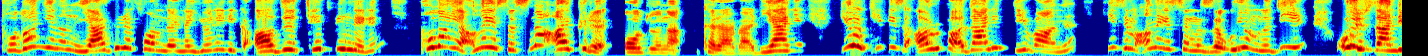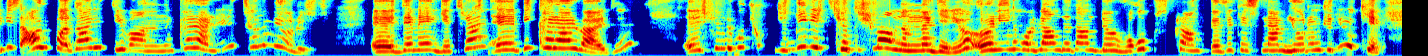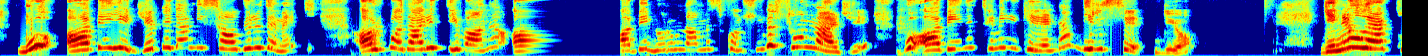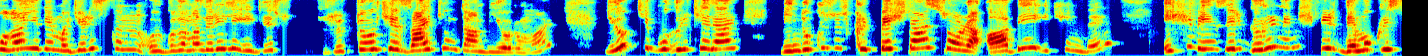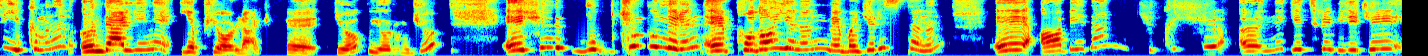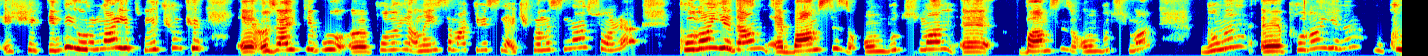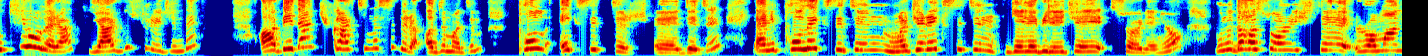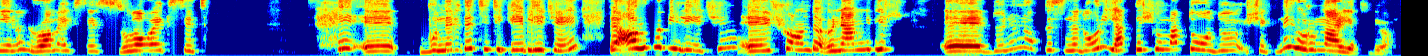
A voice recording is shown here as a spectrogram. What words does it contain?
Polonya'nın yargı reformlarına yönelik aldığı tedbirlerin Polonya Anayasası'na aykırı olduğuna karar verdi. Yani diyor ki biz Avrupa Adalet Divanı bizim anayasamızla uyumlu değil. O yüzden de biz Avrupa Adalet Divanı'nın kararlarını tanımıyoruz e, demeye getiren e, bir karar verdi. E, şimdi bu çok ciddi bir çatışma anlamına geliyor. Örneğin Hollanda'dan De Volkskrant gazetesinden bir yorumcu diyor ki bu AB'ye cepheden bir saldırı demek. Avrupa Adalet Divanı AB yorumlanması konusunda son merci. Bu AB'nin temel ilkelerinden birisi diyor. Genel olarak Polonya ve Macaristan'ın uygulamalarıyla ilgili Süddeutsche Zeitung'dan bir yorum var. Diyor ki bu ülkeler 1945'ten sonra AB içinde eşi benzeri görülmemiş bir demokrasi yıkımının önderliğini yapıyorlar e, diyor bu yorumcu. E, şimdi bu, tüm bunların e, Polonya'nın ve Macaristan'ın e, AB'den çıkışı e, ne getirebileceği e, şeklinde yorumlar yapılıyor. Çünkü e, özellikle bu e, Polonya Anayasa Mahkemesi'nin açıklamasından sonra Polonya'dan e, bağımsız ombudsman e, bağımsız ombudsman bunun e, Polonya'nın hukuki olarak yargı sürecinde AB'den çıkartılmasıdır adım adım. Pol exit'tir e, dedi. Yani Pol exit'in, Macar exit'in gelebileceği söyleniyor. Bunu daha sonra işte Romanya'nın Rom exit, Slow exit e, bunları da tetikleyebileceği ve Avrupa Birliği için e, şu anda önemli bir e, dönüm noktasına doğru yaklaşılmakta olduğu şeklinde yorumlar yapılıyor.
